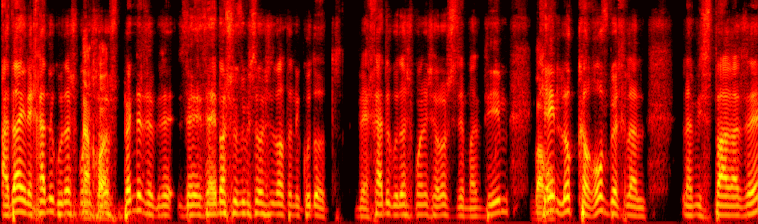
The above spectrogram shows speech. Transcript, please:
עדיין 1.83 נכון. פנדל זה- זה- זה מה שהביא בסופו של דבר את הנקודות, ו-1.83 זה מדהים, ברור. כן, לא קרוב בכלל למספר הזה,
